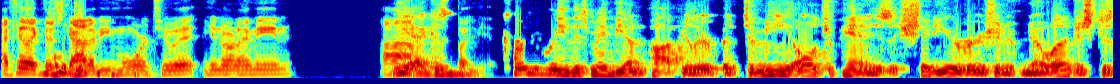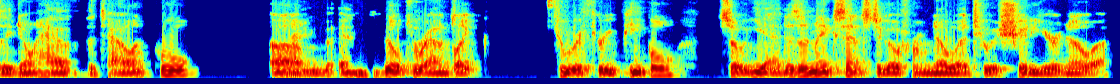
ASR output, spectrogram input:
I feel like there's got to be more to it. You know what I mean? Um, yeah, because currently this may be unpopular, but to me, All Japan is a shittier version of Noah just because they don't have the talent pool um, right. and built around like two or three people. So yeah, it doesn't make sense to go from Noah to a shittier Noah.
